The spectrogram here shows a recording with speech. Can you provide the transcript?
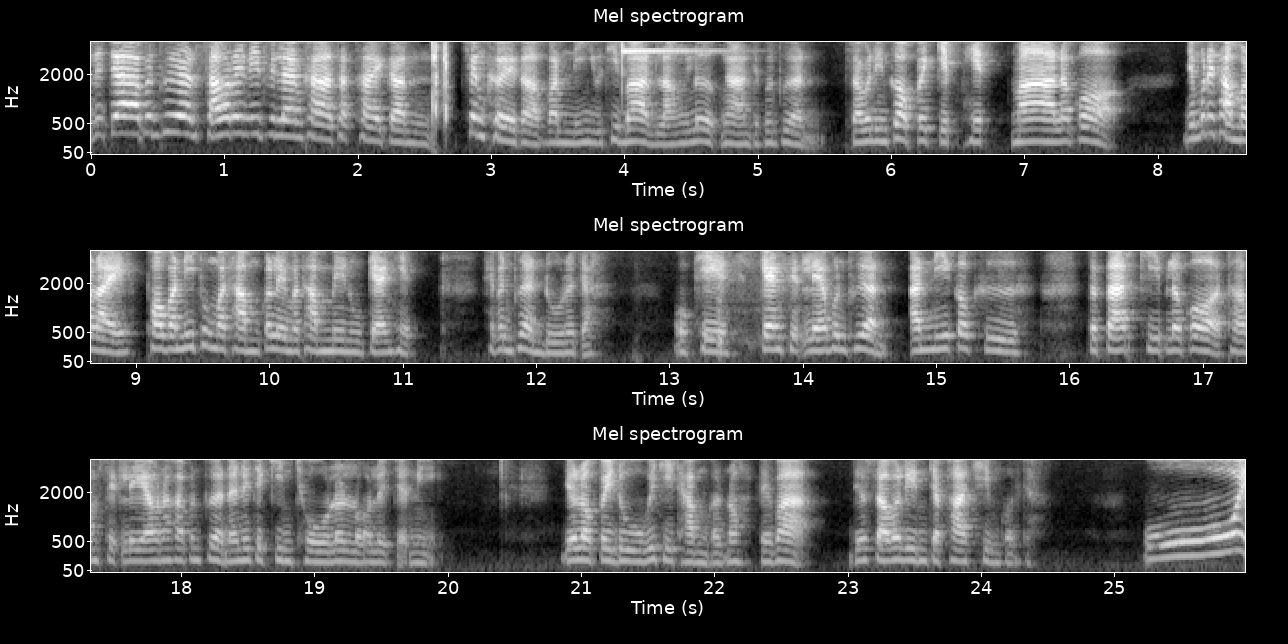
สวัสดีจ้าเพื่อนๆสาวรินอินฟิแลนด์ค่ะ ทักทายกัน เช่นเคยกับวันนี้อยู่ที่บ้านหลังเลิกงานจ้ะเพื่อนๆสาวรินก็ไปเก็บเห็ดมาแล้วก็ยังไม่ได้ทำอะไร พอวันนี้เพิ่งมาทำก็เลยมาทำเมนูแกงเห็ด ให้เพื่อนๆดูนะจ๊ะโอเค แกงเสร็จแล้วเพื่อนๆ อันนี้ก็คือสตาร์ทคลิปแล้วก็ทำเสร็จแล้วนะคะเพื่อนๆ อันนี้จะกินโชว์ร้อนๆเลยจ้ะนี่ เดี๋ยวเราไปดูวิธีทำกันเนาะแต่ว่าเดี๋ยวสาวรินจะพาชิมก่อนจ้ะโอ้ย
